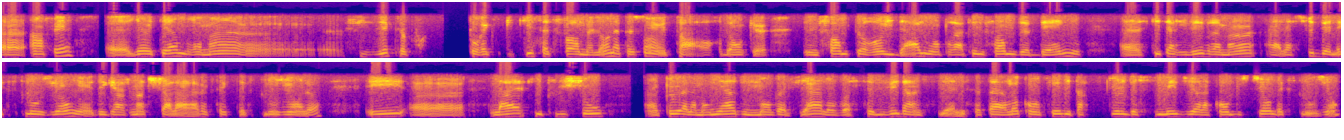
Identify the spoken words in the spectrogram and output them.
Euh, en fait, euh, il y a un terme vraiment euh, physique pour, pour expliquer cette forme-là. On appelle ça un tor. Donc, une forme toroïdale ou on pourrait appeler une forme de beigne. Ce qui est arrivé vraiment à la suite de l'explosion, il y a un dégagement de chaleur avec cette explosion-là. Et euh, l'air qui est plus chaud, un peu à la manière d'une montgolfière, là, va s'élever dans le ciel. Et cet air-là contient des particules de fumée dues à la combustion d'explosion.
